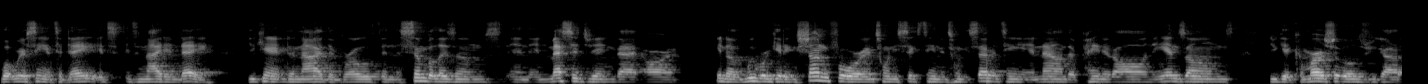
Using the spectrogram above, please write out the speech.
what we're seeing today, it's it's night and day. You can't deny the growth and the symbolisms and, and messaging that are, you know, we were getting shunned for in 2016 and 2017, and now they're painted all in the end zones. You get commercials, you got,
